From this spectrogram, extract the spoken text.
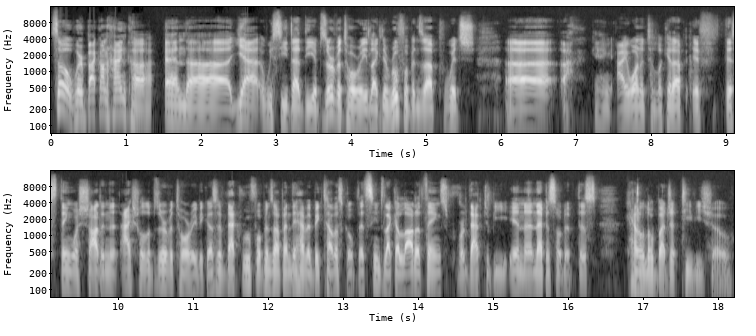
so we're back on Hanka, and uh, yeah, we see that the observatory, like the roof opens up, which uh, I wanted to look it up if this thing was shot in an actual observatory because if that roof opens up and they have a big telescope, that seems like a lot of things for that to be in an episode of this kind of low budget TV show.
